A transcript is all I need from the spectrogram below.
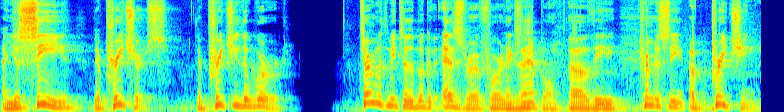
and you see they're preachers. They're preaching the word. Turn with me to the book of Ezra for an example of the primacy of preaching.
